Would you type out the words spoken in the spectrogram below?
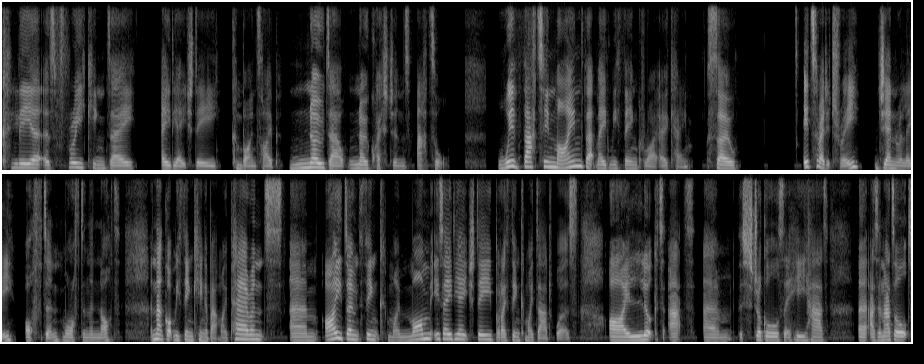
clear as freaking day ADHD combined type. No doubt, no questions at all. With that in mind, that made me think, right, okay, so it's hereditary generally, often, more often than not. And that got me thinking about my parents. Um, I don't think my mom is ADHD, but I think my dad was. I looked at um, the struggles that he had. Uh, as an adult,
